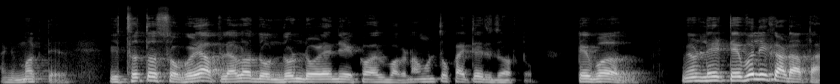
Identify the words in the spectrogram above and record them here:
आणि मग ते इथं तो सगळे आपल्याला दोन दोन डोळ्याने एका बघणार म्हणून तो काहीतरी धरतो. टेबल. मी म्हटलं हे टेबलही काढा आता.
